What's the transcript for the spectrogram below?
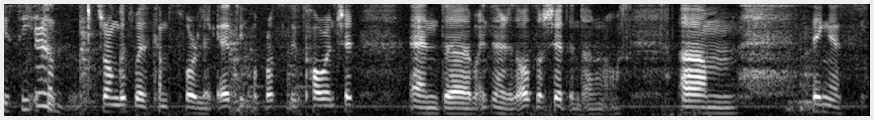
PC is not the strongest when it comes for like editing for processing power and shit, and uh, my internet is also shit and I don't know. Um, thing is,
